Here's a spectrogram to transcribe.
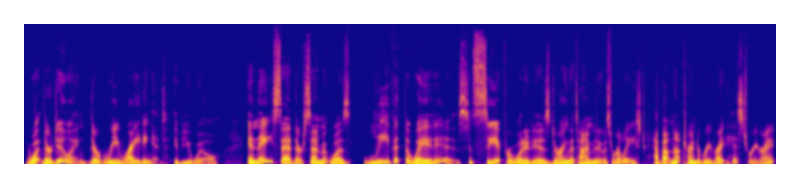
what they're doing, they're rewriting it, if you will. And they said their sentiment was leave it the way it is and see it for what it is during the time that it was released. How about not trying to rewrite history, right?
